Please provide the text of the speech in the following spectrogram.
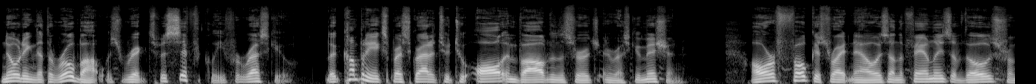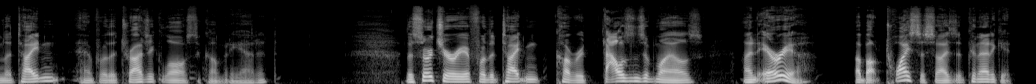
noting that the robot was rigged specifically for rescue. The company expressed gratitude to all involved in the search and rescue mission. Our focus right now is on the families of those from the Titan and for the tragic loss, the company added. The search area for the Titan covered thousands of miles, an area about twice the size of Connecticut,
